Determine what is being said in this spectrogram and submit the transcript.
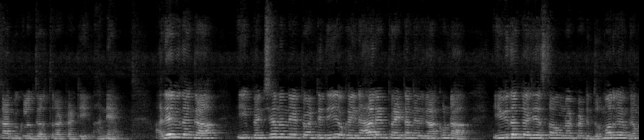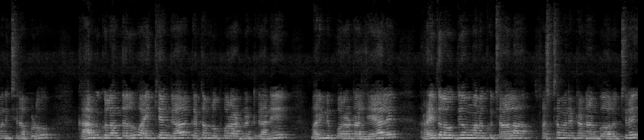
కార్మికులకు జరుగుతున్నటువంటి అన్యాయం. అదేవిధంగా ఈ పెన్షన్ అనేటువంటిది ఒక ఇన్హారెంట్ రైట్ అనేది కాకుండా ఈ విధంగా చేస్తూ ఉన్నటువంటి దుర్మార్గాన్ని గమనించినప్పుడు కార్మికులందరూ ఐక్యంగా గతంలో పోరాడినట్టుగానే మరిన్ని పోరాటాలు చేయాలి. రైతుల ఉద్యమం మనకు చాలా స్పష్టమైనటువంటి అనుభవాలు వచ్చినాయి.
